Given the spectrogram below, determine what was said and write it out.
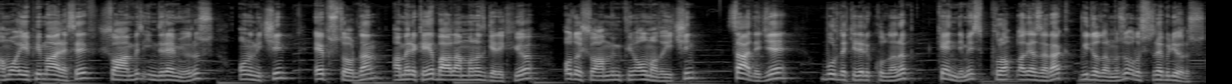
ama o app'i maalesef şu an biz indiremiyoruz. Onun için App Store'dan Amerika'ya bağlanmanız gerekiyor. O da şu an mümkün olmadığı için sadece buradakileri kullanıp kendimiz promptlar yazarak videolarımızı oluşturabiliyoruz.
